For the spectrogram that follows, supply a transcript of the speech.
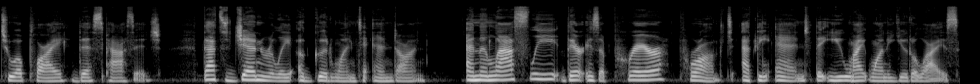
to apply this passage? That's generally a good one to end on. And then lastly, there is a prayer prompt at the end that you might want to utilize.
